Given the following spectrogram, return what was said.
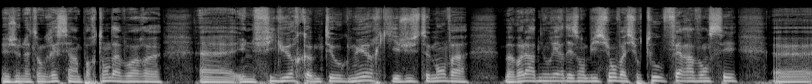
Et Jonathan Gray, c'est important d'avoir euh, une figure comme Théo Gmur qui justement va bah voilà, nourrir des ambitions, va surtout faire avancer euh,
